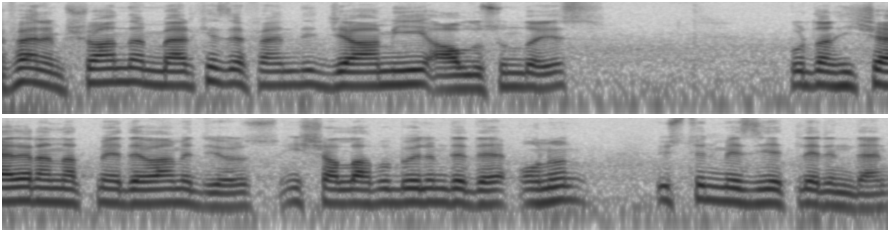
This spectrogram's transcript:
Efendim şu anda Merkez Efendi Camii avlusundayız. Buradan hikayeler anlatmaya devam ediyoruz. İnşallah bu bölümde de onun üstün meziyetlerinden,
